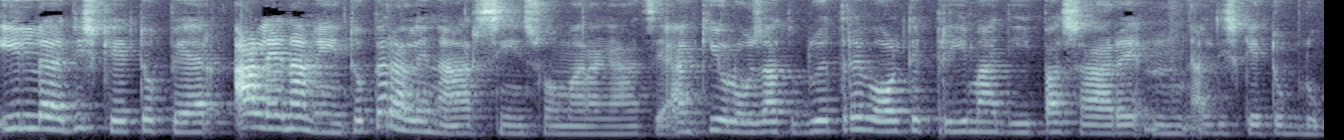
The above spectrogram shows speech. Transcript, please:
il dischetto per allenamento, per allenarsi insomma ragazze. Anch'io l'ho usato due o tre volte prima di passare mh, mm, al dischetto blu.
